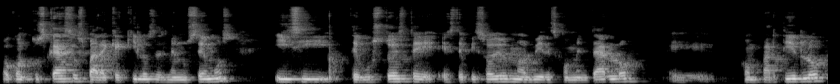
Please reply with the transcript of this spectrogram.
o con tus casos para que aquí los desmenucemos. Y si te gustó este, este episodio, no olvides comentarlo, eh, compartirlo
